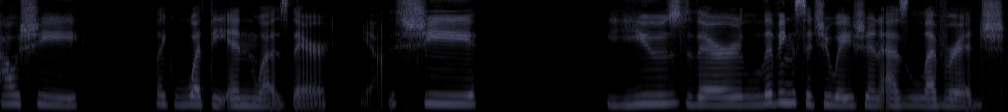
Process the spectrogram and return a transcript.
how she, like, what the end was there. yeah, She used their living situation as leverage.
